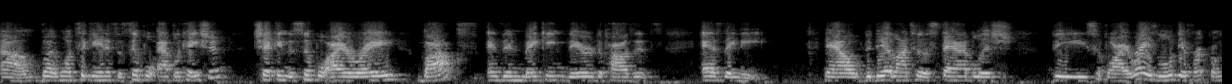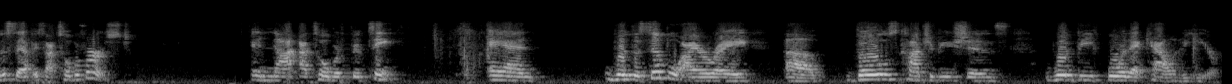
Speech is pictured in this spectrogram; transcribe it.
Um, but once again, it's a simple application checking the simple IRA box, and then making their deposits as they need. Now, the deadline to establish the simple IRA is a little different from the SEP. It's October 1st and not October 15th. And with the simple IRA, uh, those contributions would be for that calendar year.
